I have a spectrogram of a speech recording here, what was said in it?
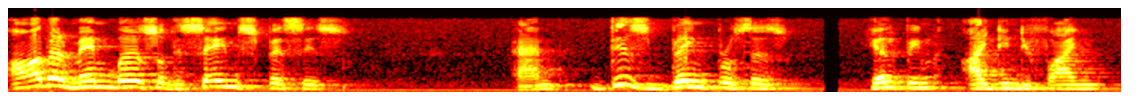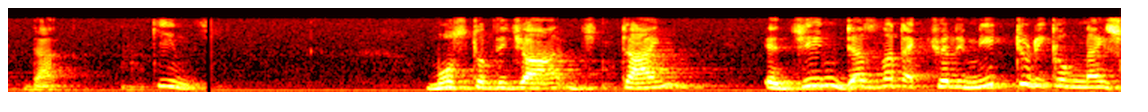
other members of the same species and this brain process help in identifying the genes. Most of the time a gene does not actually need to recognize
